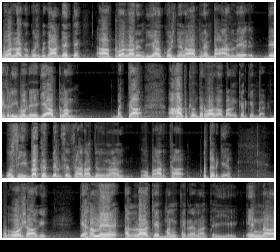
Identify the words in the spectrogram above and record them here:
वो अल्लाह का कुछ बिगाड़ देते? आपको अल्लाह ने दिया कुछ दिन आपने बाहर ले, देख ली, वो ले गया अपना बच्चा। आप क्यों दरवाज़ा बंद करके बैठ? उसी वक्त दिल से सारा जो गुबार था, उतर गया। होश आ गई कि हमें अल्लाह के बन कर रहना चाहिए। इन्ना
